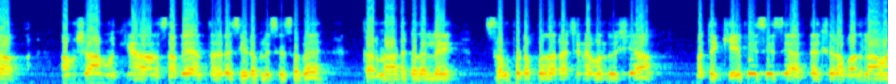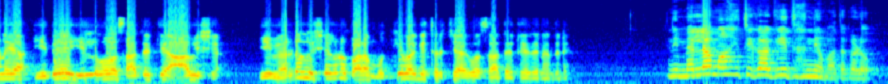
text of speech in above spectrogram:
ಅಂಶ, ಮುಖ್ಯ ಸಭೆ ಅಂತಂದ್ರೆ ಸಿಡಬ್ಲ್ಯೂ ಸಿ ಸಭೆ, ಕರ್ನಾಟಕದಲ್ಲಿ ಸಂಪುಟ ಪುನರ್ರಚನೆ ಒಂದು ವಿಷಯ, ಮತ್ತೆ ಕೆಪಿಸಿಸಿ ಅಧ್ಯಕ್ಷರ ಬದಲಾವಣೆಯ ಇದೇ ಇಲ್ವೋ ಸಾಧ್ಯತೆ ಆ ವಿಷಯ. ಇವೆರಡು ವಿಷಯಗಳು ಬಹಳ ಮುಖ್ಯವಾಗಿ ಚರ್ಚೆ ಆಗುವ ಸಾಧ್ಯತೆ ಇದೆ ನಂದಿನಿ. ನಿಮ್ಮೆಲ್ಲ ಮಾಹಿತಿಗಾಗಿ ಧನ್ಯವಾದಗಳು.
